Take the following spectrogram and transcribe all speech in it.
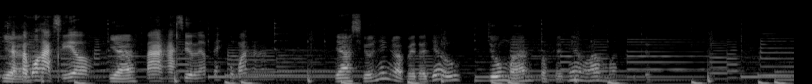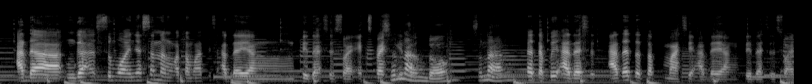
ya ketemu hasil. Ya nah hasilnya teh kumaha? Ya hasilnya nggak beda jauh cuman prosesnya yang lama gitu. ada nggak semuanya senang otomatis ada yang tidak sesuai expect gitu. senang dong senang. Eh, tapi ada ada tetap masih ada yang tidak sesuai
